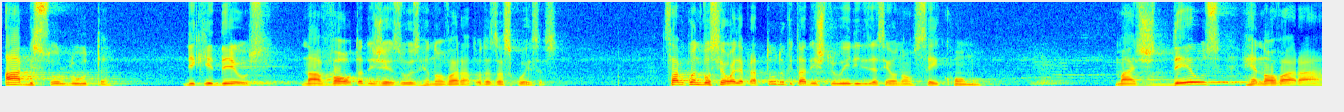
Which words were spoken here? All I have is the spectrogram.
absoluta de que Deus na volta de Jesus renovará todas as coisas. Sabe quando você olha para tudo que está destruído e diz assim: Eu não sei como, mas Deus renovará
